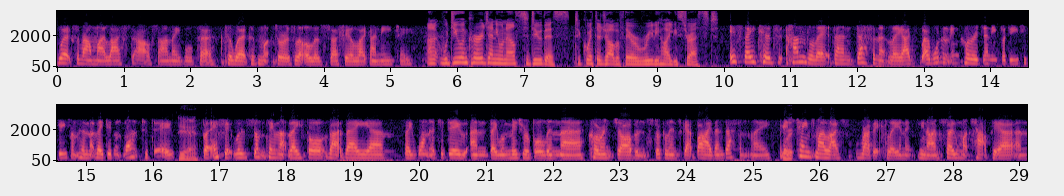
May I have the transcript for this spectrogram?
works around my lifestyle. So I'm able to to work as much or as little as I feel like I need to. And would you encourage anyone else to do this, to quit their job if they were really highly stressed? If they could handle it, then definitely. I I wouldn't encourage anybody to do something that they didn't want to do. Yeah. But if it was something that they thought that they um, they wanted to do and they were miserable in their current job and struggling to get by, then definitely it's changed my life radically, and it's you know I'm so much happier and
